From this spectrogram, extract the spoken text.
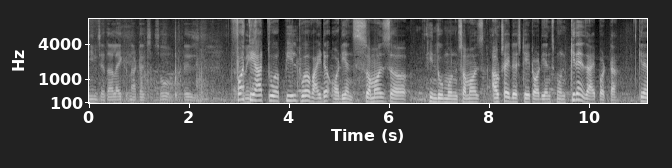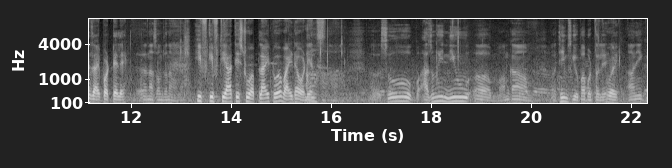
थिम्स येता लायक नाटक. So it is for tiatr to appeal to a wider audience समज हिंदू म्हूण समज आउटसायड द स्टेट ऑडियन्स म्हूण कितें जाय पडटा कितें जाय पडटलें ना समजना if if tiatr is to apply to a wider audience so अजुनूय न्यू आमकां थिम्स घेवपा पडटले. आनीक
